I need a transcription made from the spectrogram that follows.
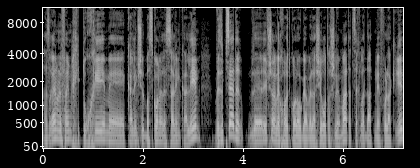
אז ראינו לפעמים חיתוכים אה, קלים של בסקוניה לסלים קלים, וזה בסדר, זה, אי אפשר לאכול את כל העוגה ולהשאיר אותה שלמה, אתה צריך לדעת מאיפה להקריב,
